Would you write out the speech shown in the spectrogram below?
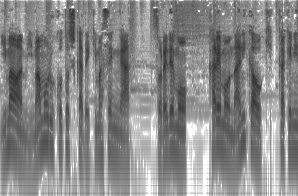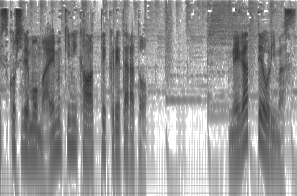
今は見守ることしかできませんが、それでも、彼も何かをきっかけに少しでも前向きに変わってくれたらと、願っております。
